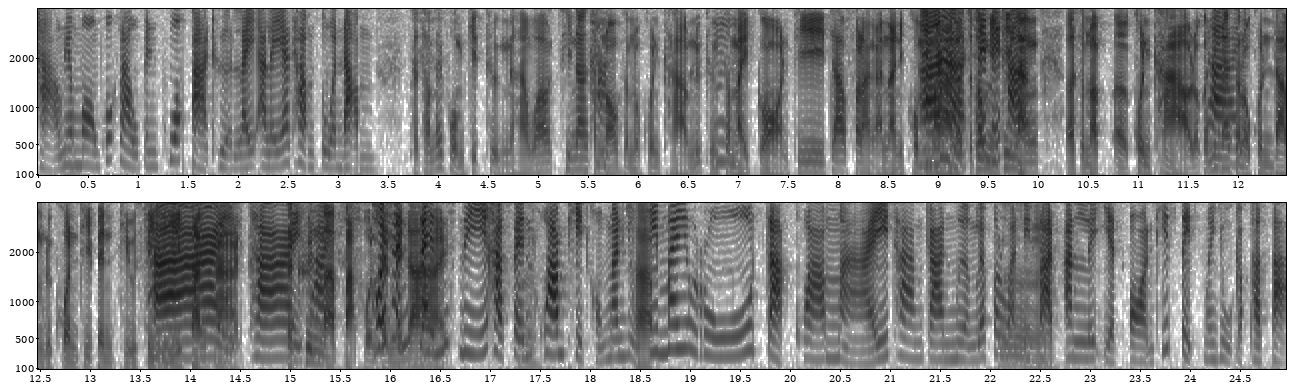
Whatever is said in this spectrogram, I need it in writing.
ขาวเนี่ยมองพวกเราเป็นพวกป่าเถื่อนไร้อารยธรรมตัวดำ แต่ทำให้ผมคิดถึงนะฮะว่าที่นั่งค่ะสำรองสำหรับคนขาวนึกถึงอืมสมัยก่อนที่เจ้าฝรั่งอาณานิคมอ่ามาแล้วจะต้องมีใช่ไหมที่คะนั่งเอ่อสำหรับเอ่อคนขาวแล้วก็ที่นั่งใช่ สำหรับคนดำหรือคนที่เป็นผิวสีใช่ต่างหากใช่จะขึ้นใช่มาปะปนเพราะกันฉะนั้ไม่นได้ เซนส์นี้ค่ะเซนส์ความผิดของมันอยู่ครับที่ไม่รู้จักความหมายทางการเมืองและประวัติศาสตร์อันละเอียดอ่อนที่ติดมาอยู่กับภาษา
